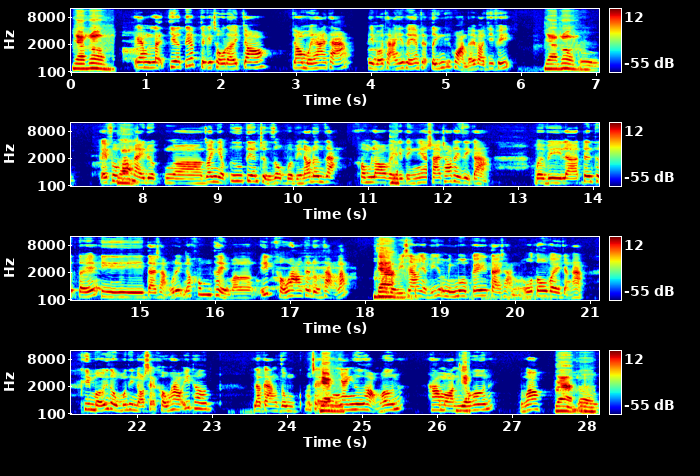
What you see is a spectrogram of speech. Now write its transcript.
Dạ rồi em lại chia tiếp cho cái số đấy cho cho 12 tháng. Thì mỗi tháng như thế em sẽ tính cái khoản đấy vào chi phí. Dạ rồi. Ừ. cái phương pháp Vâng. này được ờ, doanh nghiệp ưu tiên sử dụng bởi vì nó đơn giản không lo về cái tính sai sót hay gì cả. Bởi vì là trên thực tế thì tài sản cố định nó không thể mà ít khấu hao theo đường thẳng lắm. Dạ. Bởi vì sao nhỉ? Ví dụ mình mua một cái tài sản ô tô về chẳng hạn khi mới dùng thì nó sẽ khấu hao ít hơn là càng dùng nó sẽ Dạ. nhanh hư hỏng hơn hao mòn nhiều hơn ấy, đúng không dạ rồi Ừ.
